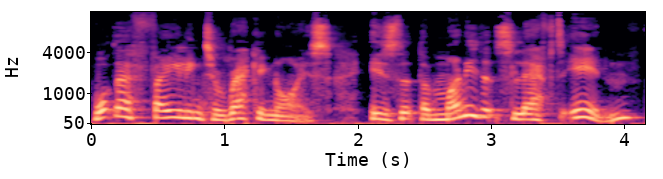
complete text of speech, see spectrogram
What they're failing to recognize is that the money that's left in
